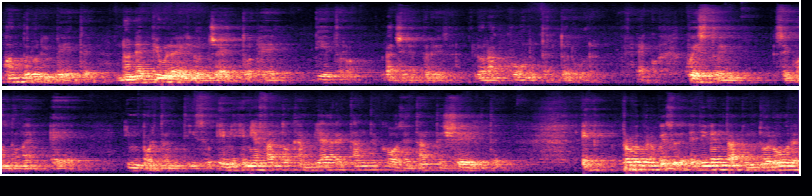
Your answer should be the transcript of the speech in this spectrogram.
quando lo ripete non è più lei l'oggetto, è dietro la cinepresa, lo racconta il dolore. Ecco, questo è, secondo me è importantissimo e mi, e mi, ha fatto cambiare tante cose, tante scelte e proprio per questo è diventato un dolore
